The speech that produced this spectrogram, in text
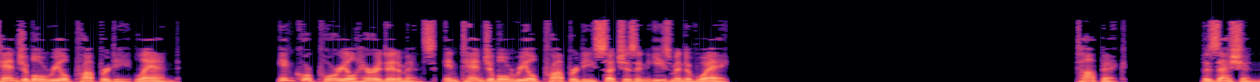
tangible real property land, incorporeal hereditaments, intangible real property such as an easement of way, Possession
